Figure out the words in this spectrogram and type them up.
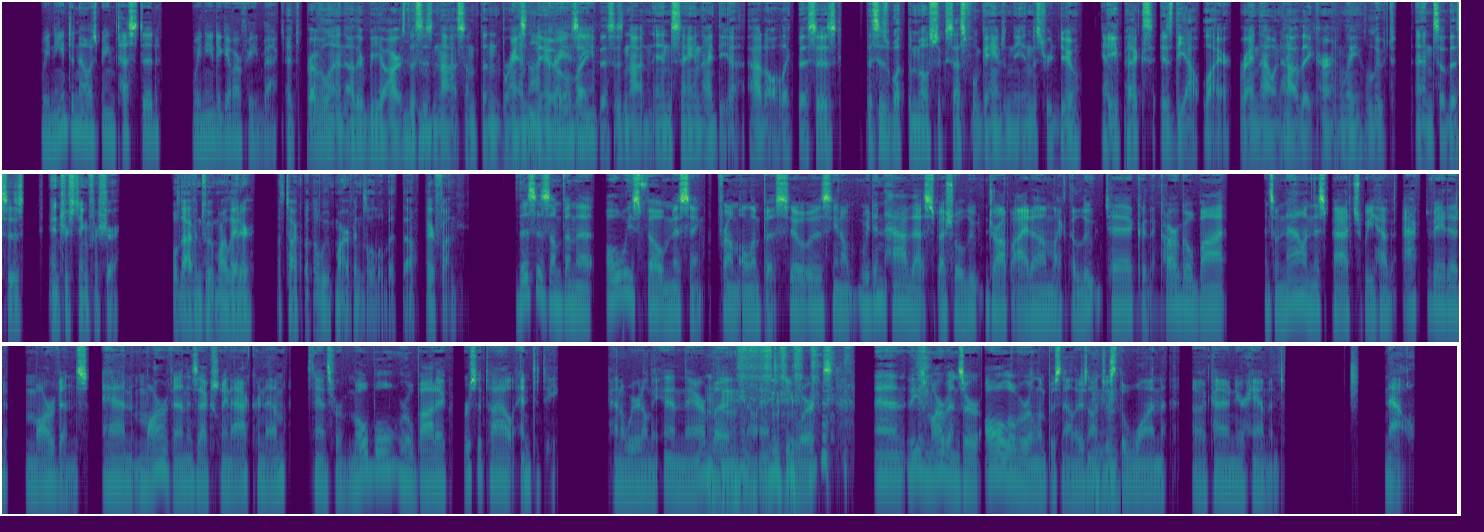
we need to know is being tested. We need to give our feedback. it's prevalent in other BRs. This Mhm. is not something brand not new. crazy. Like this is not an insane idea at all. Like this is this is what the most successful games in the industry do. Yeah. Apex is the outlier right now in Yeah. how they currently loot. And so this is interesting for sure. We'll dive into it more later. Let's talk about the loot Marvins a little bit though. They're fun. This is something that always felt missing from Olympus. It was, you know, we didn't have that special loot drop item like the loot tick or the cargo bot. And so now in this patch, we have activated Marvins. And Marvin is actually an acronym, stands for Mobile Robotic Versatile Entity. Kind of weird on the end there, but, Mhm. you know, entity works. And these Marvins are all over Olympus now. There's not just the one uh, kind of near Hammond. Now,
